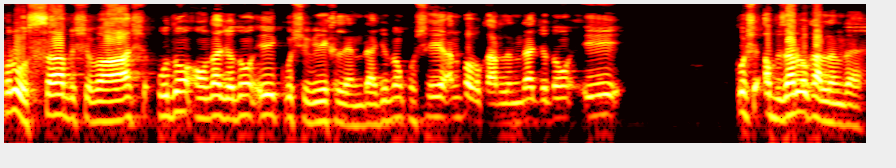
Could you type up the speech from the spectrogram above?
ਭਰੋਸਾ, ਵਿਸ਼ਵਾਸ ਉਦੋਂ ਆਉਂਦਾ ਜਦੋਂ ਇਹ ਕੁਝ ਵੇਖ ਲੈਂਦਾ, ਜਦੋਂ ਕੁਝ ਇਹ ਅਨੁਭਵ ਕਰ ਲੈਂਦਾ, ਜਦੋਂ ਇਹ ਕੁਝ ਅਬਜ਼ਰਵ ਕਰ ਲੈਂਦਾ ਹੈ।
